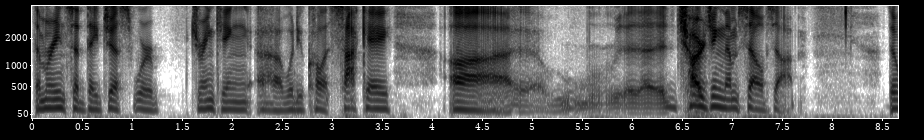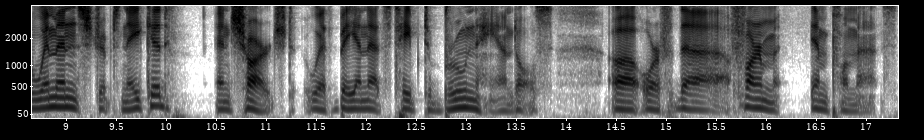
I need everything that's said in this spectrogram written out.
the Marines said they just were drinking, uh, what do you call it, sake, uh, charging themselves up. The women stripped naked and charged with bayonets taped to broom handles uh, or the farm implements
